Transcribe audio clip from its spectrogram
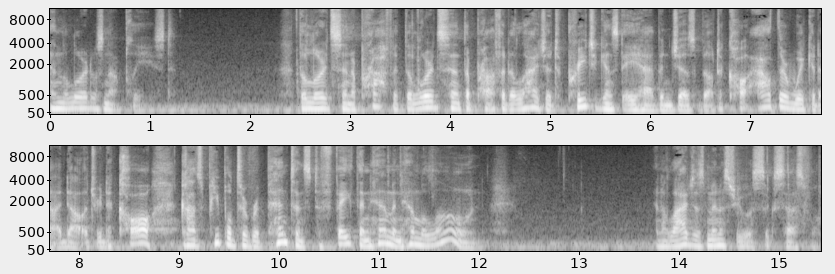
and the Lord was not pleased. The Lord sent a prophet. The Lord sent the prophet Elijah to preach against Ahab and Jezebel, to call out their wicked idolatry, to call God's people to repentance, to faith in Him and Him alone. And Elijah's ministry was successful.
